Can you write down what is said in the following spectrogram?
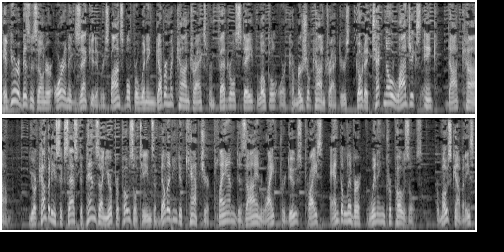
If you're a business owner or an executive responsible for winning government contracts from federal, state, local, or commercial contractors, go to teknologixinc.com. Your company's success depends on your proposal team's ability to capture, plan, design, write, produce, price, and deliver winning proposals. For most companies,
